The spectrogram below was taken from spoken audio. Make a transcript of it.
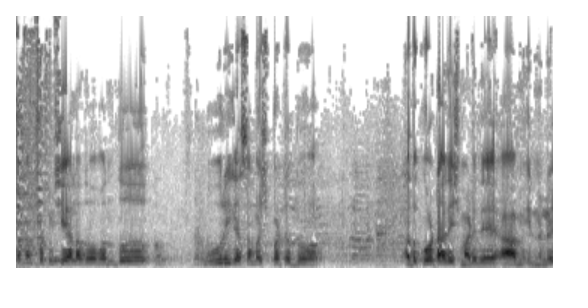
ಸಂಬಂಧಪಟ್ಟ ವಿಷಯ ಅಲ್ಲ, ಅದು ಒಂದು ಊರಿಗೆ ಸಂಬಂಧಪಟ್ಟದ್ದು, ಅದು ಕೋರ್ಟ್ ಆದೇಶ ಮಾಡಿದೆ. ಆ ಹಿನ್ನೆಲೆ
